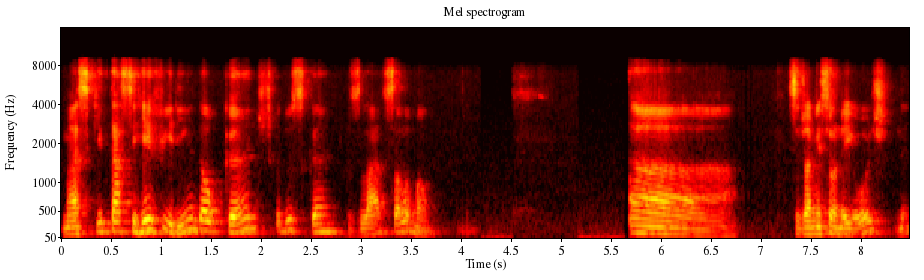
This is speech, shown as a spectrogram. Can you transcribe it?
mas que está se referindo ao cântico dos cânticos, lá de Salomão. Ah, você já mencionei hoje, né?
